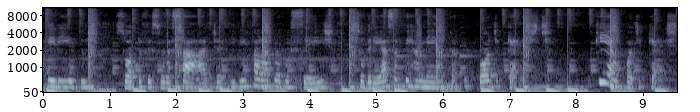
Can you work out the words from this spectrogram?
queridos. Sou a professora Saadia e vim falar para vocês sobre essa ferramenta, o podcast. O que é o podcast?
